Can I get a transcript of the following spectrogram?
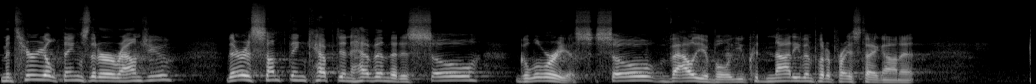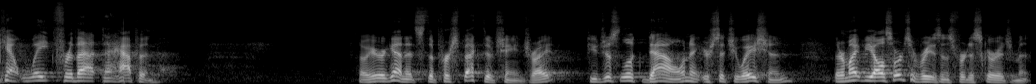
material things that are around you, there is something kept in heaven that is so glorious, so valuable, you could not even put a price tag on it. Can't wait for that to happen. So, here again, it's the perspective change, right? If you just look down at your situation, there might be all sorts of reasons for discouragement.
